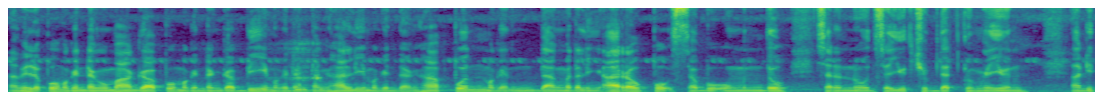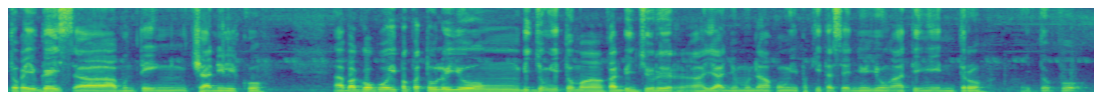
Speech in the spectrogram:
Hello po, magandang umaga po, magandang gabi, magandang tanghali, magandang hapon, magandang madaling araw po sa buong mundo sa nanonood sa youtube.com ngayon. Andito kayo guys sa munting channel ko. Ah, bago ko ipagpatuloy yung bidyong ito mga ka-adventurer, ah, hayaan nyo muna akong ipakita sa inyo yung ating intro. Ito po.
